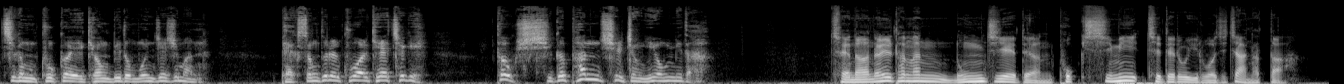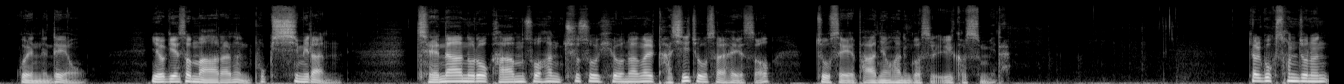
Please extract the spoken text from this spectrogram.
지금 국가의 경비도 문제지만 백성들을 구할 계책이 더욱 시급한 실정이옵니다. 재난을 당한 농지에 대한 복심이 제대로 이루어지지 않았다고 했는데요. 여기에서 말하는 복심이란 재난으로 감소한 추수 현황을 다시 조사해서 조세에 반영하는 것을 일컫습니다. 결국 선조는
